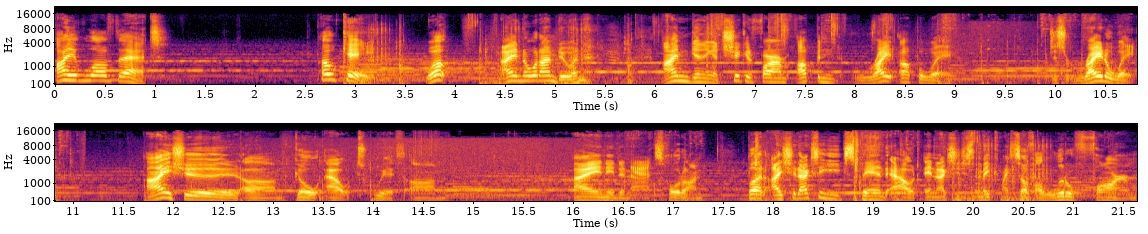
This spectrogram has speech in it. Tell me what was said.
I love that. Okay. Well, I know what I'm doing. I'm getting a chicken farm up and right up away. Just right away. I should um, go out with... Um, I need an axe. Hold on. But I should actually expand out and actually just make myself a little farm.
